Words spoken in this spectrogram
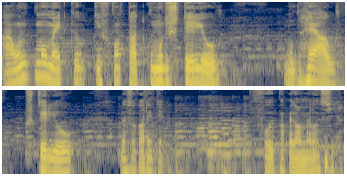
A único momento que eu tive contato com o mundo exterior, mundo real, exterior, nessa quarentena. Foi para pegar uma melancia.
